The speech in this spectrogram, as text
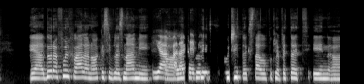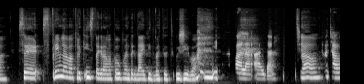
Ja, Dora, ful, hvala, no, ker si bila z nami. Ja, uh, hvala tebi. Užitek s tabo poklepetati in uh, se spremljava prek Instagrama, pa upam, da kdaj vidva tudi uživo. Ja. Hvala, Aida. Čau. Čau.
